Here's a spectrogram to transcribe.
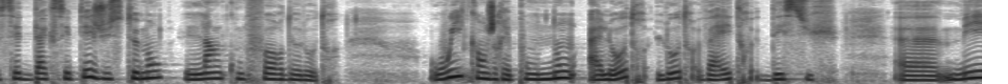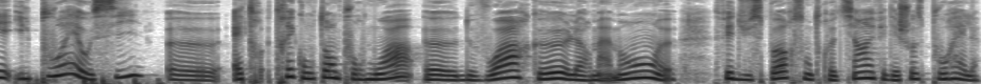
c'est d'accepter justement l'inconfort de l'autre. Oui, quand je réponds non à l'autre, l'autre va être déçu. Euh, mais il pourrait aussi euh, être très content pour moi euh, de voir que leur maman fait du sport, s'entretient et fait des choses pour elle.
